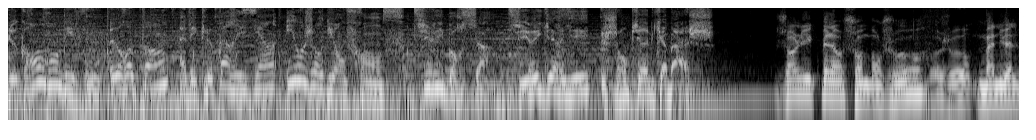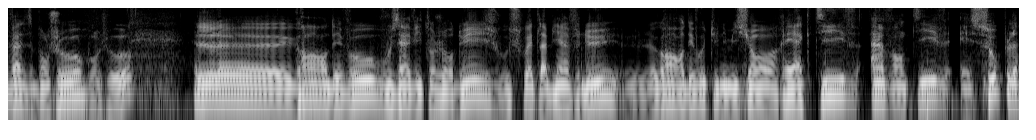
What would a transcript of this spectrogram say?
Le grand rendez-vous européen avec le Parisien et aujourd'hui en France. Thierry Borsa, Thierry Guerrier, Jean-Pierre Elkabach. Jean-Luc Mélenchon, bonjour. Bonjour. Manuel Valls, bonjour. Bonjour. Le Grand Rendez-vous vous invite aujourd'hui, je vous souhaite la bienvenue. Le Grand Rendez-vous est une émission réactive, inventive et souple.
